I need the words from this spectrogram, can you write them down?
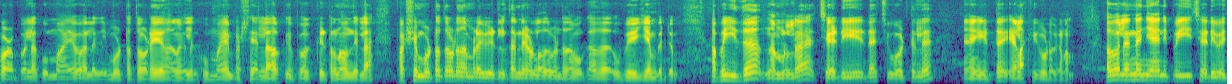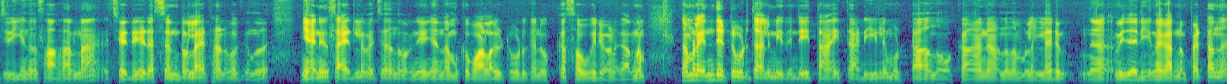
കുഴപ്പമില്ല കുമ്മായോ അല്ലെങ്കിൽ മുട്ടത്തോടെ ഏതാണെങ്കിലും കുമ്മായം. പക്ഷേ എല്ലാവർക്കും ഇപ്പോൾ കിട്ടണമെന്നില്ല. പക്ഷേ മുട്ടത്തോട് നമ്മുടെ വീട്ടിൽ തന്നെ ഉള്ളത് കൊണ്ട് നമുക്കത് ഉപയോഗിക്കാൻ പറ്റും. അപ്പോൾ ഇത് നമ്മളുടെ ചെടിയുടെ ചുവട്ടിൽ ഇട്ട് ഇളക്കി കൊടുക്കണം. അതുപോലെ തന്നെ ഞാനിപ്പോൾ ഈ ചെടി വെച്ചിരിക്കുന്നത് സാധാരണ ചെടിയുടെ സെൻട്രലായിട്ടാണ് വെക്കുന്നത്. ഞാൻ സൈഡിൽ വെച്ചതെന്ന് പറഞ്ഞു കഴിഞ്ഞാൽ നമുക്ക് വളം ഇട്ട് കൊടുക്കാൻ ഒക്കെ സൗകര്യമാണ്. കാരണം നമ്മൾ എന്ത് ഇട്ട് കൊടുത്താലും ഇതിന്റെ ഈ തായ് തടിയിൽ മുട്ടാതെ നോക്കാനാണ് നമ്മളെല്ലാവരും വിചാരിക്കുന്നത്. കാരണം പെട്ടെന്ന്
